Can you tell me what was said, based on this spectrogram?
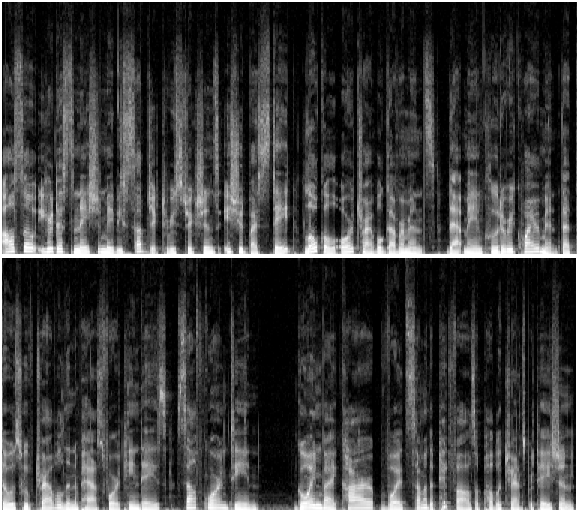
Also, your destination may be subject to restrictions issued by state, local, or tribal governments. That may include a requirement that those who've traveled in the past 14 days self quarantine. Going by car avoids some of the pitfalls of public transportation,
